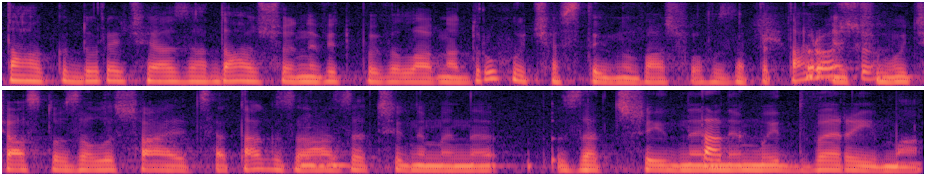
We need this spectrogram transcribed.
Так, до речі, я згадаю, що я не відповіла на другу частину вашого запитання, Прошу. чому часто залишається так за зачиненими, зачиненими дверима.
